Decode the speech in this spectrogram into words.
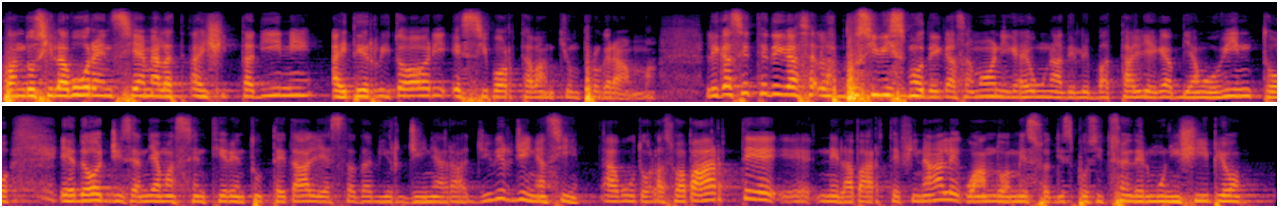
quando si lavora insieme alla, ai cittadini, ai territori e si porta avanti un programma. Casette dei casa, l'abusivismo Casamonica è una delle battaglie che abbiamo vinto ed oggi se andiamo a sentire in tutta Italia è stata Virginia Raggi. Virginia sì, ha avuto la sua parte eh, nella parte finale quando ha messo a disposizione del municipio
